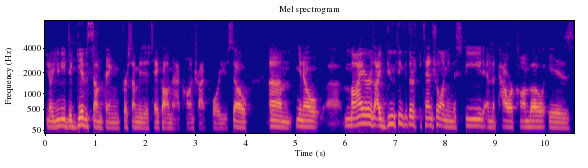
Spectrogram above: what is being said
you know, you need to give something for somebody to take on that contract for you. So, um, you know, uh, Myers, I do think that there's potential. I mean, the speed and the power combo is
